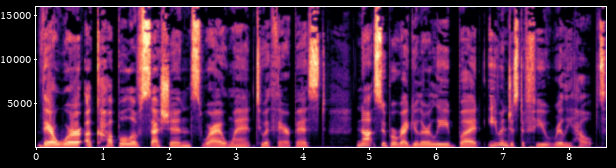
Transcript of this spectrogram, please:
There were a couple of sessions where I went to a therapist not super regularly, but even just a few really helped.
